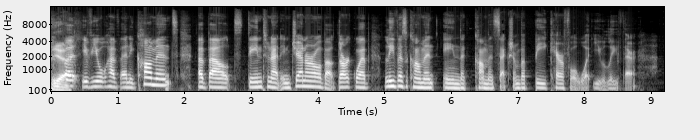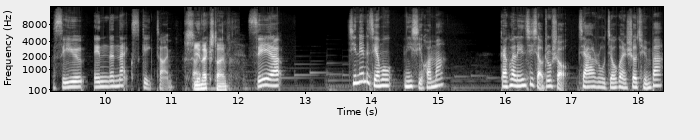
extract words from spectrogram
yeah. But if you have any comments about the internet in general, about dark web, leave us a comment in the comment section. But be careful what you leave there. See you in the next Geek Time. See you next time. See ya. 今天的节目你喜欢吗？赶快联系小助手加入酒馆社群吧。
